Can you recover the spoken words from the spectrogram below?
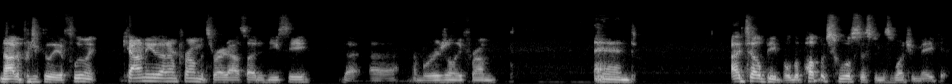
not a particularly affluent county that I'm from. It's right outside of DC that uh, I'm originally from. And I tell people the public school system is what you make it.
